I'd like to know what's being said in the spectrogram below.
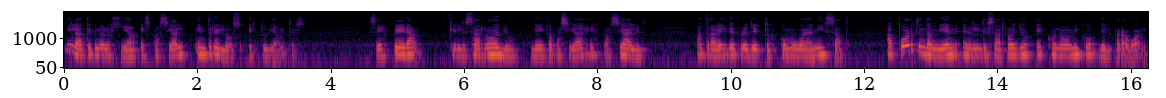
y la tecnología espacial entre los estudiantes. Se espera que el desarrollo de capacidades espaciales a través de proyectos como Guaraní-SAT aporten también en el desarrollo económico del Paraguay.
